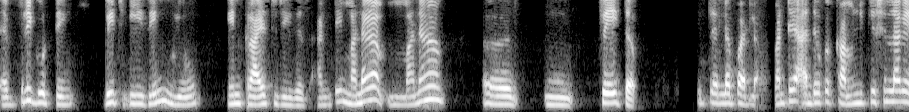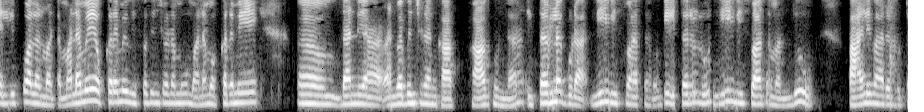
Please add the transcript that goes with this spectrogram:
every good thing which is in you in Christ Jesus అంటే మన మన ఫెయిత్ ఇతరుల పట్ల. అంటే అది ఒక కమ్యూనికేషన్ లాగా వెళ్ళిపోవాలన్నమాట. మనమే ఒక్కరమే విశ్వసించడము మనం ఒక్కరమే దాన్ని అనుభవించడం కాకుండా ఇతరులకు కూడా నీ విశ్వాసం ఓకే ఇతరులు నీ విశ్వాసం అందు పాలివారకుట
